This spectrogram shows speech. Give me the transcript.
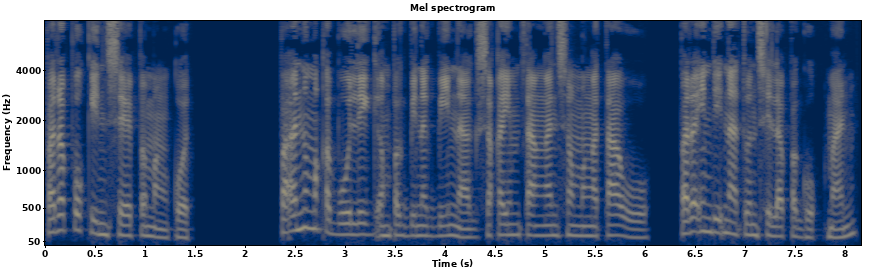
Para po 15 pamangkot. Paano makabulig ang pagbinagbinag sa kaimtangan sa mga tawo para hindi naton sila paghukman?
